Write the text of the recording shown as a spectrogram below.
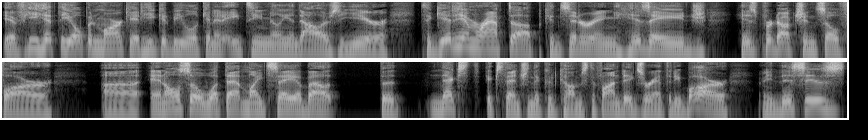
if he hit the open market, he could be looking at $18 million a year. To get him wrapped up, considering his age, his production so far, uh, and also what that might say about the next extension that could come, Stefon Diggs or Anthony Barr. I mean, this is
